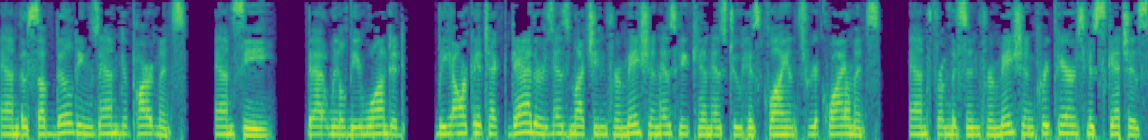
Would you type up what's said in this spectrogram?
and the sub-buildings and departments, and c. that will be wanted. The architect gathers as much information as he can as to his client's requirements, and from this information prepares his sketches.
